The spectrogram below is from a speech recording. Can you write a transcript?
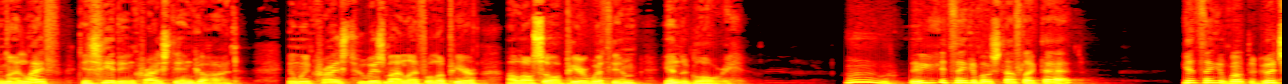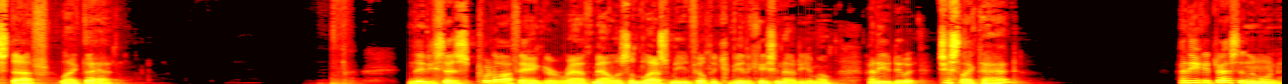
and my life is hid in Christ in God. And when Christ, who is my life, will appear, I'll also appear with him in the glory. Ooh, you get thinking about stuff like that. You get thinking about the good stuff like that. And then he says, Put off anger, wrath, malice, and blasphemy, and filthy communication out of your mouth. How do you do it? Just like that. How do you get dressed in the morning?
